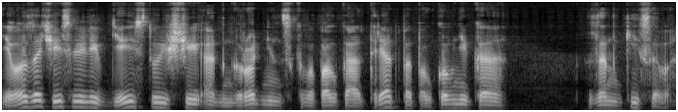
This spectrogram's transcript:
Его зачислили в действующий от Гродненского полка отряд подполковника Занкисова.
